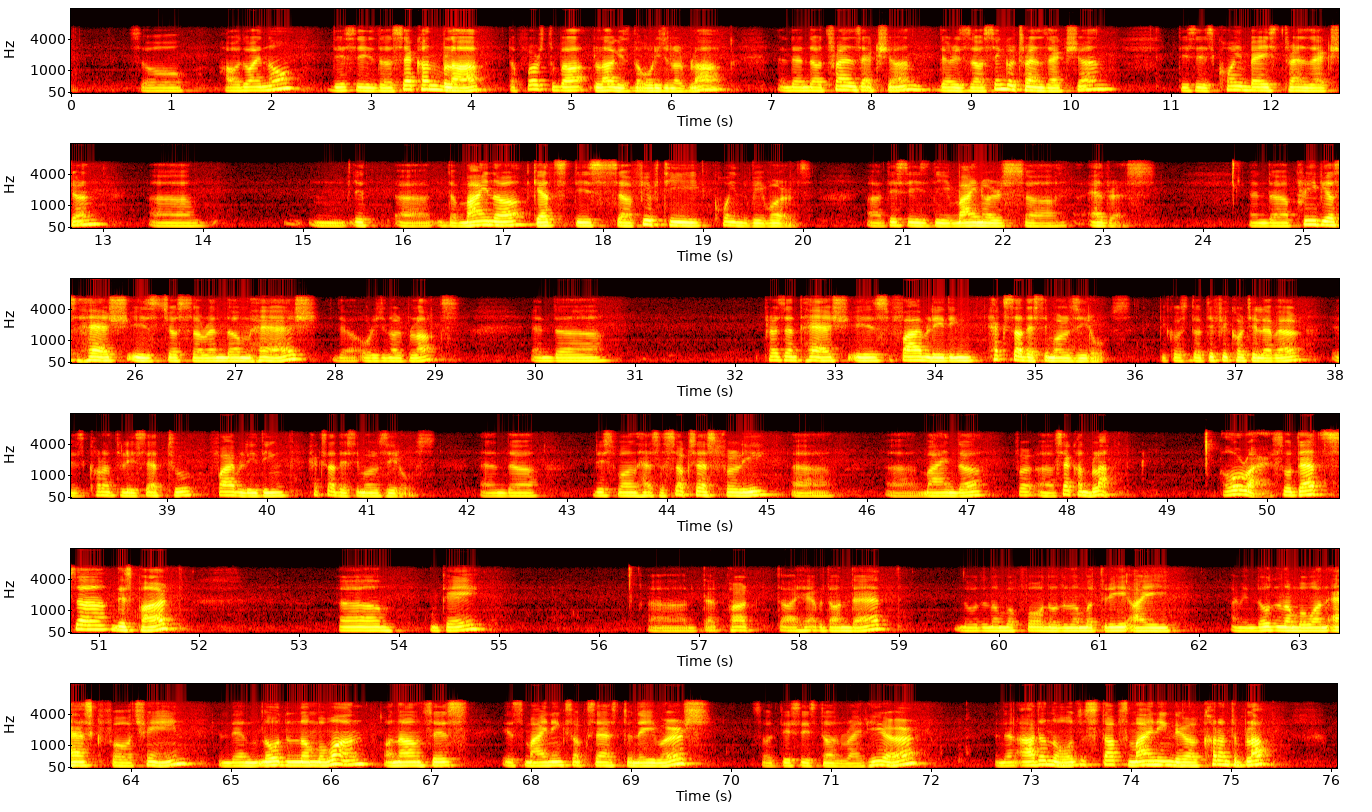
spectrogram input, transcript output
So how do I know? This is the second block. The first block is the original block. And then the transaction, there is a single transaction. This is Coinbase transaction um, mm, it, uh, the miner gets this uh, 50 coin rewards. Uh, this is the miner's uh, address. And the previous hash is just a random hash, the original blocks. And the present hash is five leading hexadecimal zeros because the difficulty level is currently set to five leading hexadecimal zeros. And uh, this one has successfully uh, uh, mined the uh, second block. All right, so that's uh, this part. Um, okay, uh, that part I have done that. Node number four, node number three, I, I mean node number one ask for chain, and then node number one announces its mining success to neighbors. So this is done right here and then other nodes stops mining their current block,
